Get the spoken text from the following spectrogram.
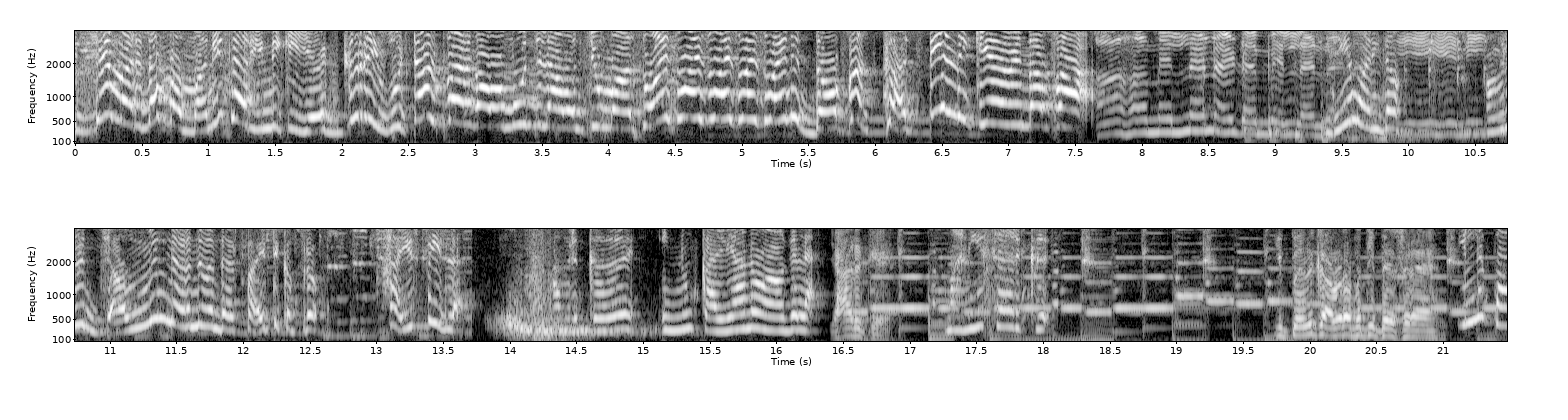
இதே மாதிரிதான் மணி சார் இன்னைக்கு எகிரி விட்டால் பாருங்க அவன் மூஞ்சில அவன் சும்மா சோய் சோய் சோய் சோய் சோய்னு டொப்ப கட்டி நிக்கிய விழுந்தாப்பா இதே மாதிரிதான். அவரு ஜம்மின் நடந்து வந்தார் ஃபைட்டுக்கு அப்புறம். ஹை ஸ்பீட்ல அவருக்கு இன்னும் கல்யாணம் ஆகல. யாருக்கு? மணி சாருக்கு. இப்ப எதுக்கு அவரை பத்தி பேசுற? இல்லப்பா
